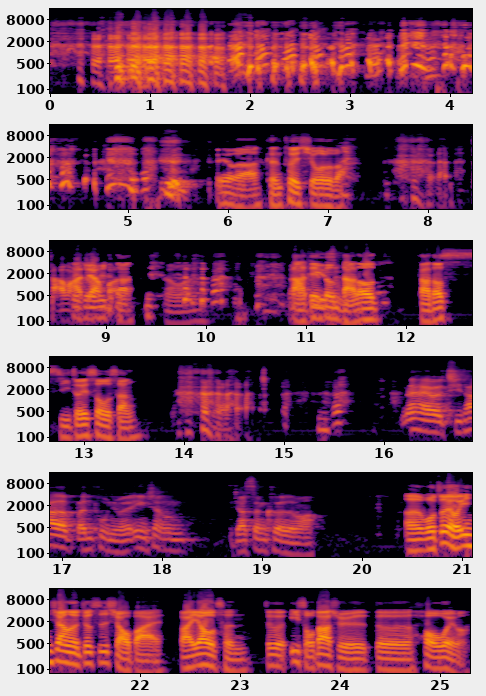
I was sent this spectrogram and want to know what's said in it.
没有啦，可能退休了吧？打麻将吧，打麻将，打电动打到打到脊椎受伤。那还有其他的本土，你们印象比较深刻的吗？呃，我最有印象的就是小白白耀成这个一所大学的后卫嘛，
